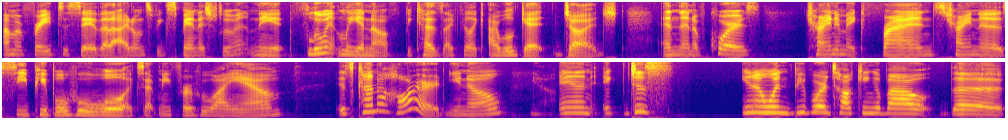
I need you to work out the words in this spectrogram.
I'm afraid to say that I don't speak Spanish fluently fluently enough because I feel like I will get judged. And then of course, trying to make friends, trying to see people who will accept me for who I am, it's kind of hard, you know? Yeah. And it just you know, when people are talking about the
